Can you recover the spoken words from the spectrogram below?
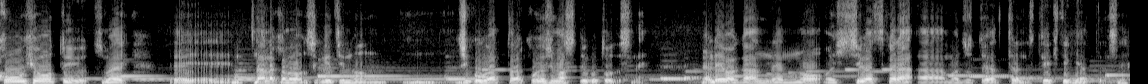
公表という、つまり、えー、何らかのセキュリティの事故があったら公表しますということをですね、令和元年の7月からあ、まあ、ずっとやってるんです。定期的にやってるんですね。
